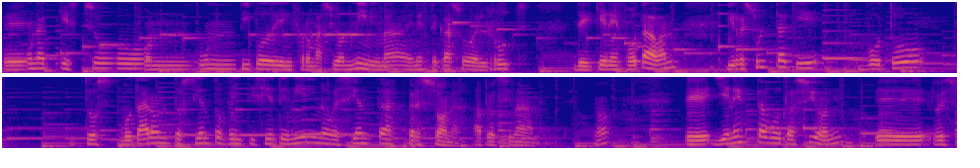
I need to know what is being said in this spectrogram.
Eh, una que hizo con un tipo de información mínima, en este caso el root de quienes votaban, y resulta que votó dos, votaron 227.900 personas aproximadamente. ¿no? Eh, y en esta votación eh, res-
